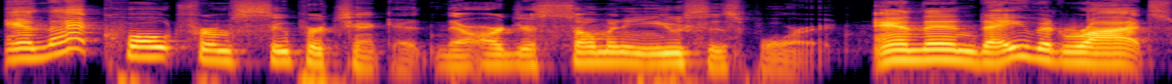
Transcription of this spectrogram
and that quote from Super Chicken. There are just so many uses for it. And then David writes,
